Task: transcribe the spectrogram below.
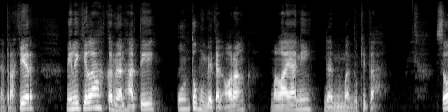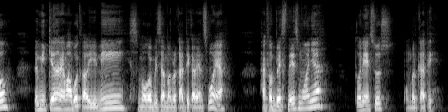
Dan terakhir, milikilah kerendahan hati untuk membiarkan orang melayani dan membantu kita. So, demikian Rema buat kali ini. Semoga bisa memberkati kalian semua ya. Have a best day semuanya. Tuhan Yesus memberkati.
